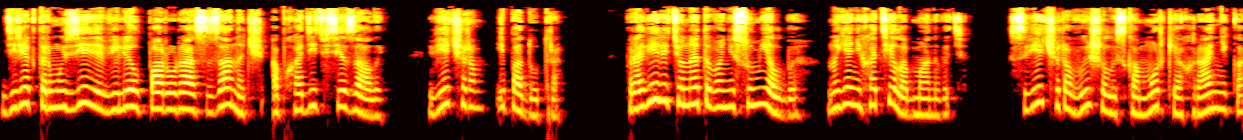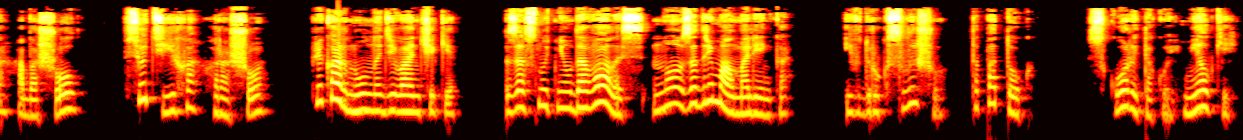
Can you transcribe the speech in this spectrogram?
Директор музея велел пару раз за ночь обходить все залы, вечером и под утро. Проверить он этого не сумел бы, но я не хотел обманывать. С вечера вышел из коморки охранника, обошел. Все тихо, хорошо. Прикорнул на диванчике. Заснуть не удавалось, но задремал маленько. И вдруг слышу топоток. Скорый такой, мелкий,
